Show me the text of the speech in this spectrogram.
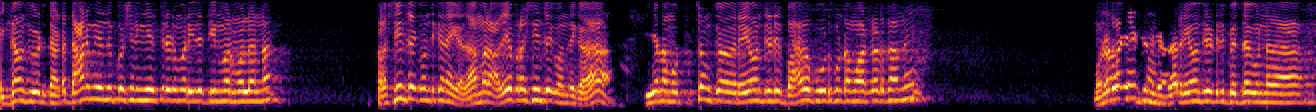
ఎగ్జామ్స్ పెడతా అంటే దాని మీద ఎందుకు క్వశ్చన్ చేస్తున్నాడు మరి ఇదే తీన్మార్ మల్లన్న? ప్రశ్నించే గొంతుకనే కదా మరి అదే ప్రశ్నించే గొంతుక? ఇవాళ మొత్తం రేవంత్ రెడ్డి బాగా పోడుకుంటా మాట్లాడుతుంది. చెప్పింది కదా రేవంత్ రెడ్డి పెద్దగా ఉన్నదా?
